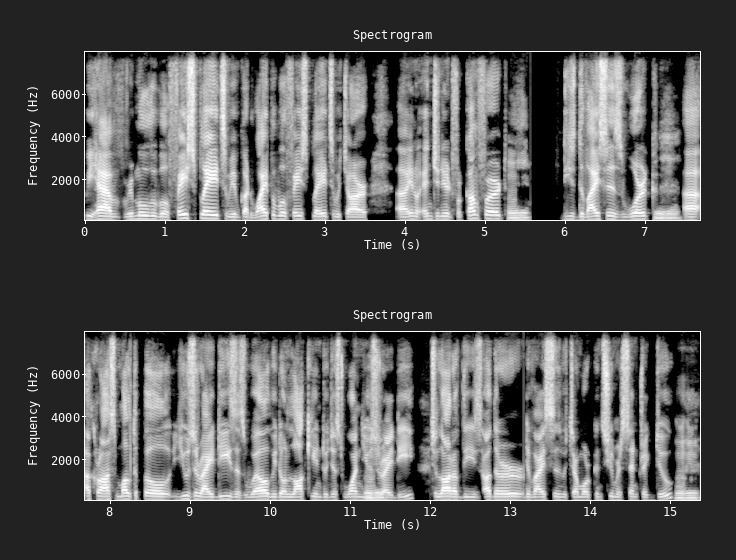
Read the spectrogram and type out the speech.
We have removable faceplates. We've got wipeable faceplates, which are, uh, you know, engineered for comfort Mm-hmm. These devices work Mm-hmm. uh, across multiple user IDs as well. We don't lock you into just one user Mm-hmm. ID, which a lot of these other devices, which are more consumer centric, do. Mm-hmm.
